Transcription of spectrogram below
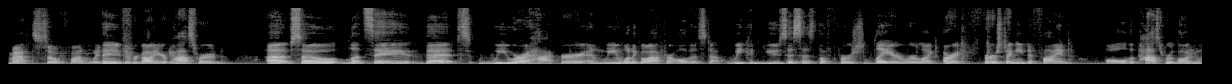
Math's so fun when and you forgot your it. password. Uh, so let's say that we were a hacker and we Mhm. want to go after all this stuff. We could use this as the first layer. We're like, all right, first I need to find all the password login Mhm.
